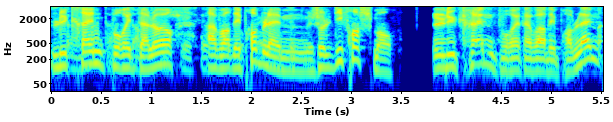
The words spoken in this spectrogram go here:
L'Ukraine pourrait alors avoir des problèmes, je le dis franchement l'Ukraine pourrait avoir des problèmes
